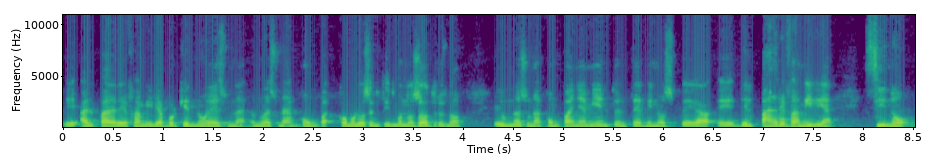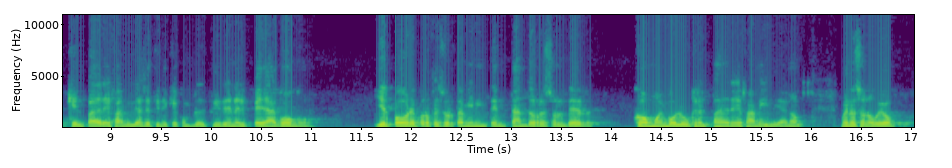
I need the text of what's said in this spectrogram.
eh, al padre de familia porque no es una, no es una como lo sentimos nosotros, ¿no? Eh, no es un acompañamiento en términos eh, del padre de familia, sino que el padre de familia se tiene que convertir en el pedagogo. Y el pobre profesor también intentando resolver cómo involucra el padre de familia, ¿no? Bueno, eso lo veo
